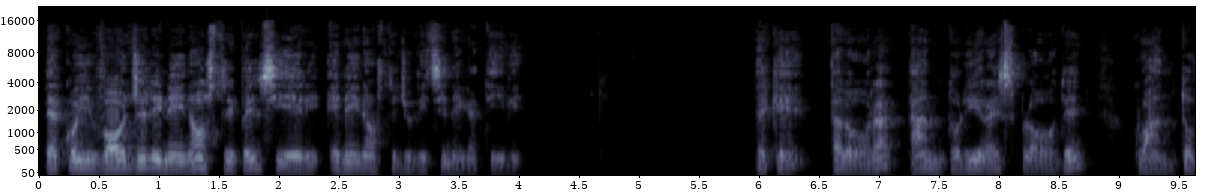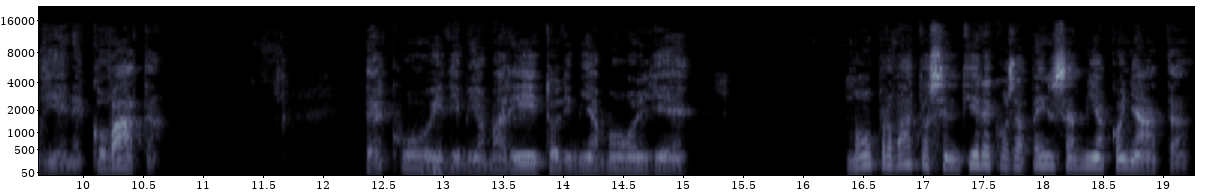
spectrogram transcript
per coinvolgerli nei nostri pensieri e nei nostri giudizi negativi. Perché talora tanto l'ira esplode quanto viene covata. Per cui di mio marito, di mia moglie, ma ho provato a sentire cosa pensa mia cognata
